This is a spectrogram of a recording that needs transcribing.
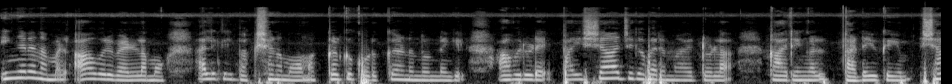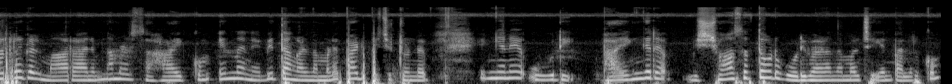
ഇങ്ങനെ നമ്മൾ ആ ഒരു വെള്ളമോ അല്ലെങ്കിൽ ഭക്ഷണമോ മക്കൾക്ക് കൊടുക്കുകയാണെന്നുണ്ടെങ്കിൽ അവരുടെ പൈശാചികപരമായിട്ടുള്ള കാര്യങ്ങൾ തടയുകയും ഷറുകൾ മാറാനും നമ്മൾ സഹായിക്കും എന്ന് നബി തങ്ങൾ നമ്മളെ പഠിപ്പിച്ചിട്ടുണ്ട്. ഇങ്ങനെ ഊതി ഭയങ്കര വിശ്വാസത്തോടു കൂടി വേണം നമ്മൾ ചെയ്യാൻ പലർക്കും.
